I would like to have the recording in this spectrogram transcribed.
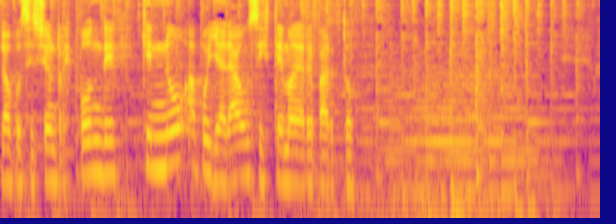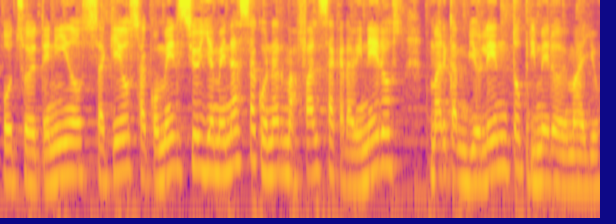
La oposición responde que no apoyará un sistema de reparto. Ocho detenidos, saqueos a comercio y amenaza con arma falsa a carabineros marcan violento primero de mayo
